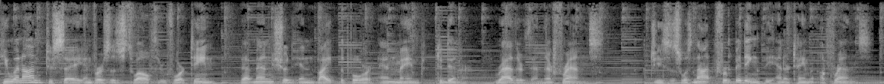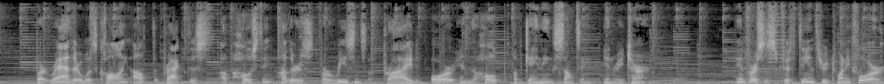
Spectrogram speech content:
He went on to say in verses 12 through 14 that men should invite the poor and maimed to dinner. rather than their friends. Jesus was not forbidding the entertainment of friends, but rather was calling out the practice of hosting others for reasons of pride or in the hope of gaining something in return. In verses 15 through 24,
